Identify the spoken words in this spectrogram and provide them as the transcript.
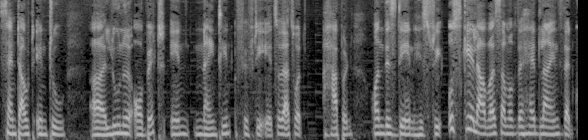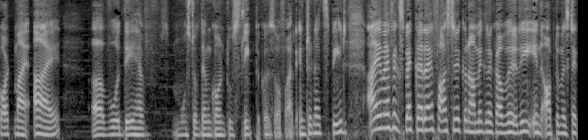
sent out into lunar orbit in nineteen fifty eight so that's what happen on this day in history उसके अलावा some of the headlines that caught my eye वो they have most of them gone to sleep because of our internet speed. IMF expect कर रहा है faster economic recovery in optimistic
